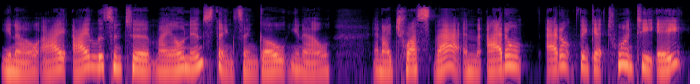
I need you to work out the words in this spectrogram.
You know, I I listen to my own instincts and go, you know, and I trust that. And I don't I don't think at 28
